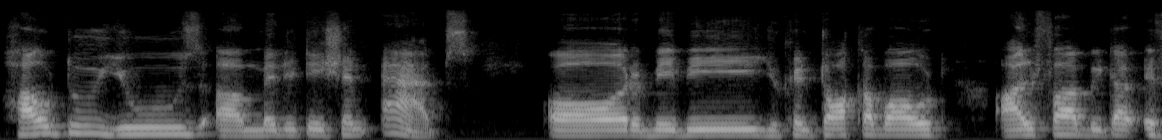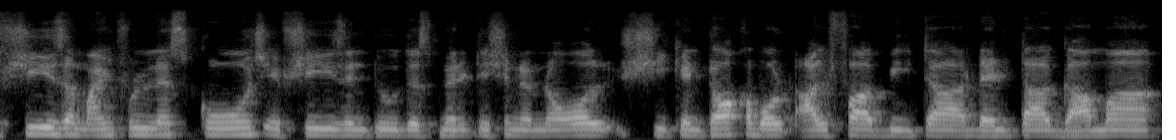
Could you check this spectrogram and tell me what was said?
How to use uh, meditation apps or maybe you can talk about alpha beta if she is a mindfulness coach if she is into this meditation and all she can talk about alpha beta delta gamma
